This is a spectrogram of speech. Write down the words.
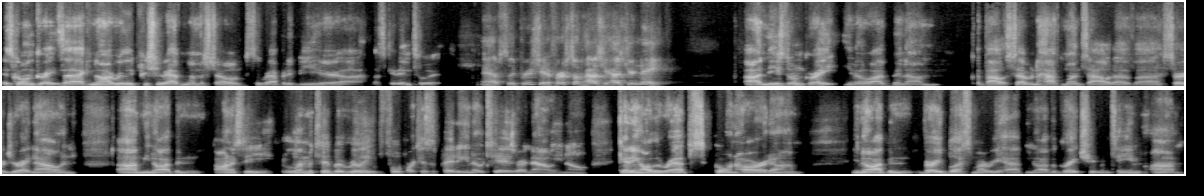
It's going great, Zach. You know, I really appreciate you having me on the show. Super happy to be here. Uh, let's get into it. Absolutely appreciate it. First off, how's your how's your Nate? Uh, knee's doing great. You know, I've been um about seven and a half months out of uh, surgery right now, and um, you know, I've been honestly limited, but really full participating in OTAs right now. You know, getting all the reps, going hard. Um, you know, I've been very blessed in my rehab. You know, I have a great treatment team. Um,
